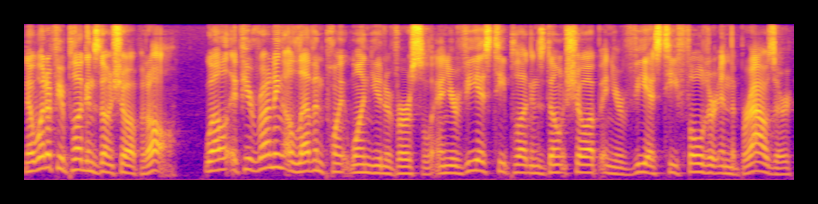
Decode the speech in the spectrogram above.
Now, what if your plugins don't show up at all? Well, if you're running 11.1 Universal and your VST plugins don't show up in your VST folder in the browser,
